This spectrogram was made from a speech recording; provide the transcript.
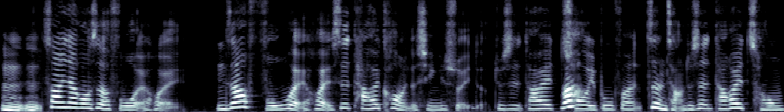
嗯嗯上一家公司的服委会，你知道服委会是他会扣你的薪水的，就是他会抽一部分，正常就是他会从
